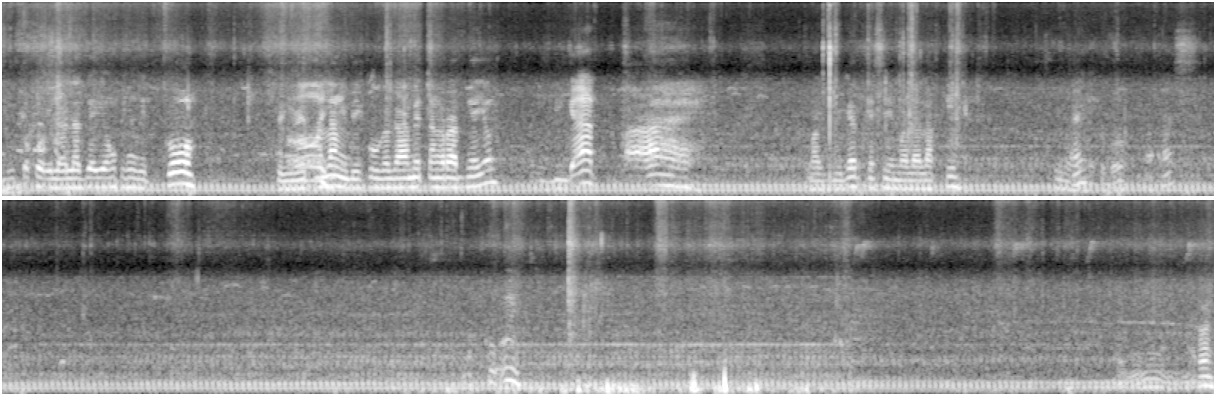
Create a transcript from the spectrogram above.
Dito ko ilalagay yung pingwit ko. Pingwit Oy. lang, hindi ko gagamit ng rod ngayon. Bigat. Ay. Magbigat kasi malalaki. Ay, taas. Uy. Meron.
